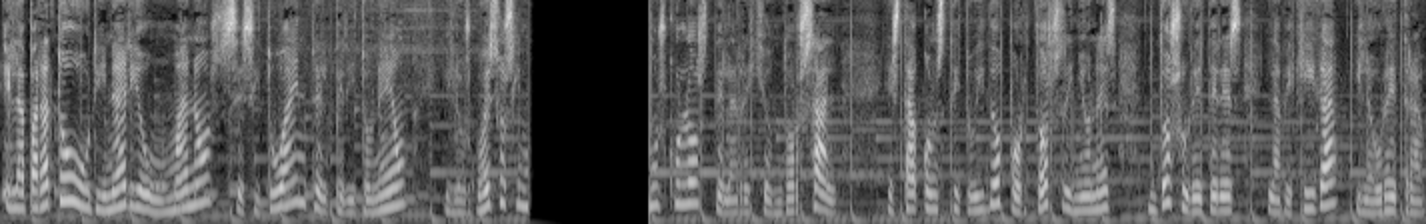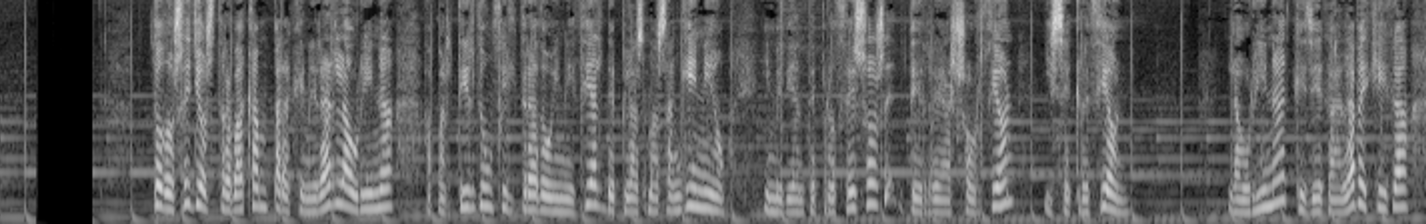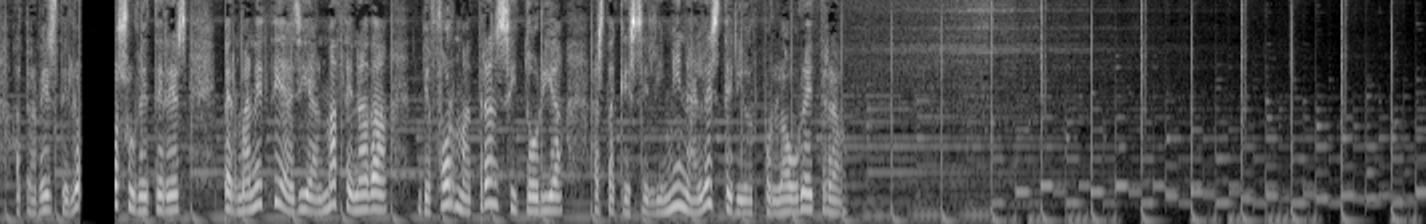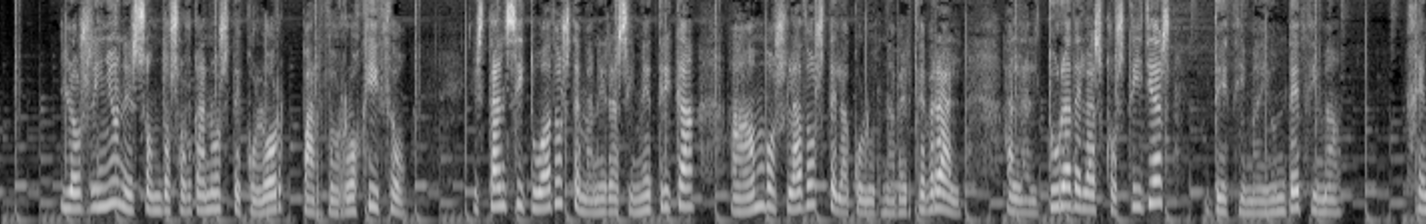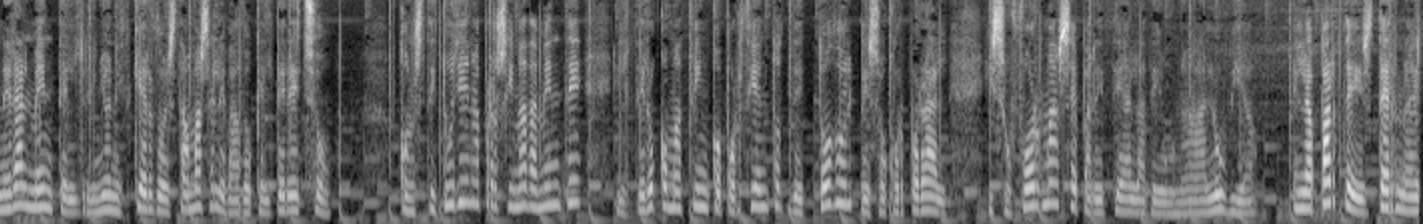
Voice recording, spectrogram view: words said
El aparato urinario humano se sitúa entre el peritoneo y los huesos y músculos de la región dorsal. Está constituido por dos riñones, dos uréteres, la vejiga y la uretra. Todos ellos trabajan para generar la orina a partir de un filtrado inicial de plasma sanguíneo y mediante procesos de reabsorción y secreción. La orina que llega a la vejiga a través de los uréteres permanece allí almacenada de forma transitoria hasta que se elimina al exterior por la uretra. Los riñones son dos órganos de color pardo rojizo. Están situados de manera simétrica a ambos lados de la columna vertebral, a la altura de las costillas décima y undécima. Generalmente el riñón izquierdo está más elevado que el derecho. Constituyen aproximadamente el 0,5% de todo el peso corporal y su forma se parece a la de una alubia. En la parte externa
